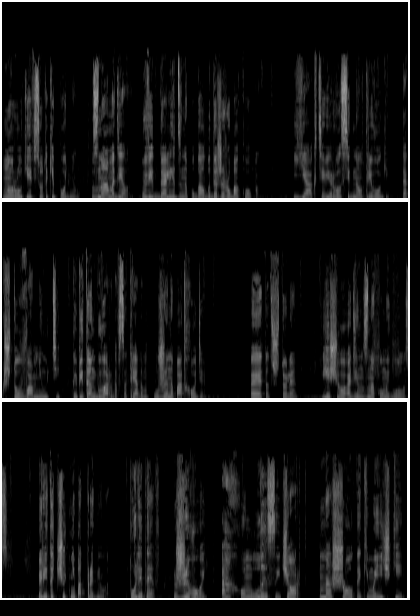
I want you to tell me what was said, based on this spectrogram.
но руки все-таки поднял. Знамо дело, вид Долидзе напугал бы даже Рубакопа. Я активировал сигнал тревоги, так что вам не уйти. Капитан Гвардов с отрядом уже на подходе. «Этот, что ли?» Еще один знакомый голос. Рита чуть не подпрыгнула. Полидевк! Живой! Ах, он лысый черт! Нашел такие маячки!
